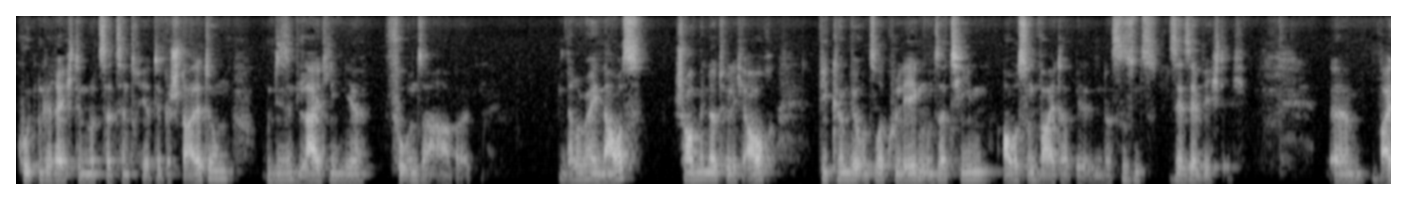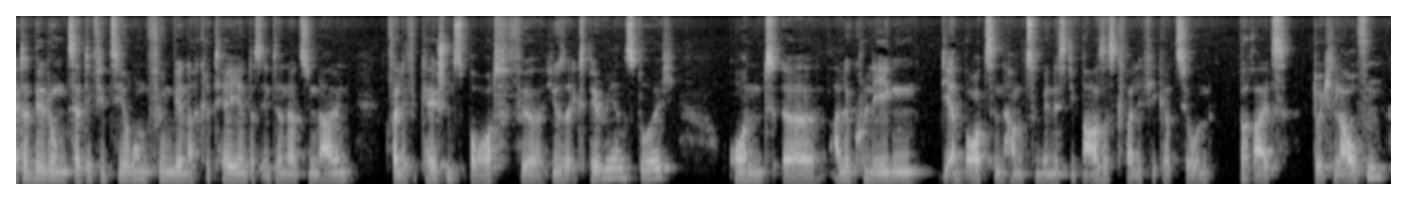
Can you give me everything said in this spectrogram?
kundengerechte, nutzerzentrierte Gestaltung und die sind Leitlinie für unser Arbeiten. Darüber hinaus schauen wir natürlich auch, wie können wir unsere Kollegen, unser Team aus- und weiterbilden. Das ist uns sehr, sehr wichtig. Ähm, Weiterbildung, Zertifizierung führen wir nach Kriterien des internationalen Qualifications Board für User Experience durch. Und äh, alle Kollegen, die an Bord sind, haben zumindest die Basisqualifikation bereits durchlaufen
